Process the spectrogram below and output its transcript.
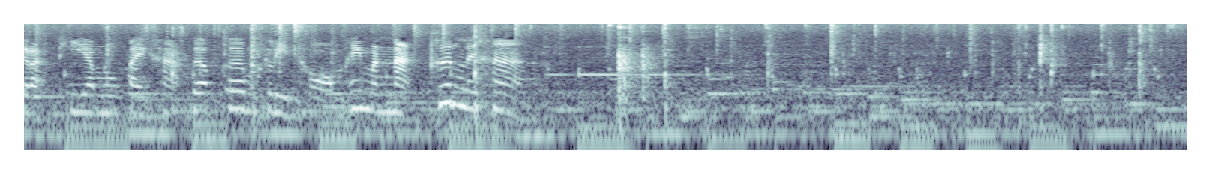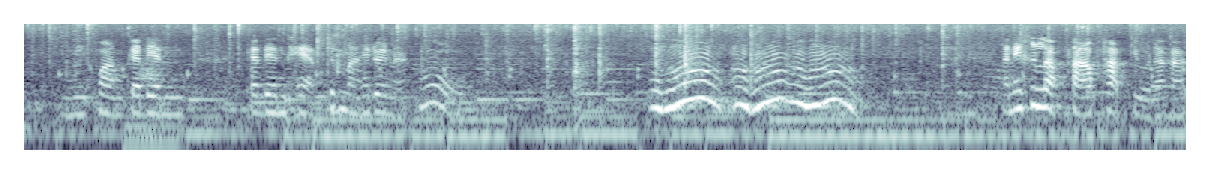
กระเทียมลงไปค่ะ เพื่อเพิ่มกลิ่นหอมให้มันหนักขึ้นเลยค่ะ มีความกระเด็นกระเด็นแถมขึ้นมาให้ด้วยนะอ้อือหืออือหืออือหืออันนี้คือหลับตาผัดอยู่นะคะ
